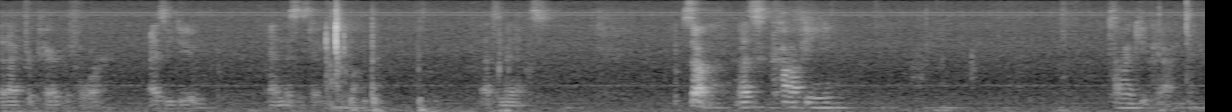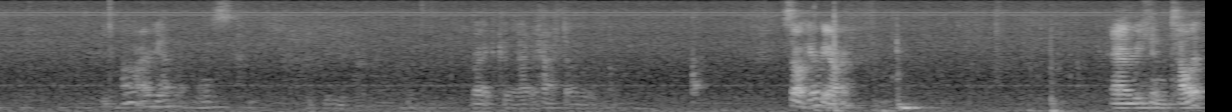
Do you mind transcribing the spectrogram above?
that I've prepared before, as you do, and this is taking too long. That's minutes. So, let's copy atomic QCOW. Oh, I already have that, nice. Right, because I have a half download. So here we are. And we can tell it,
